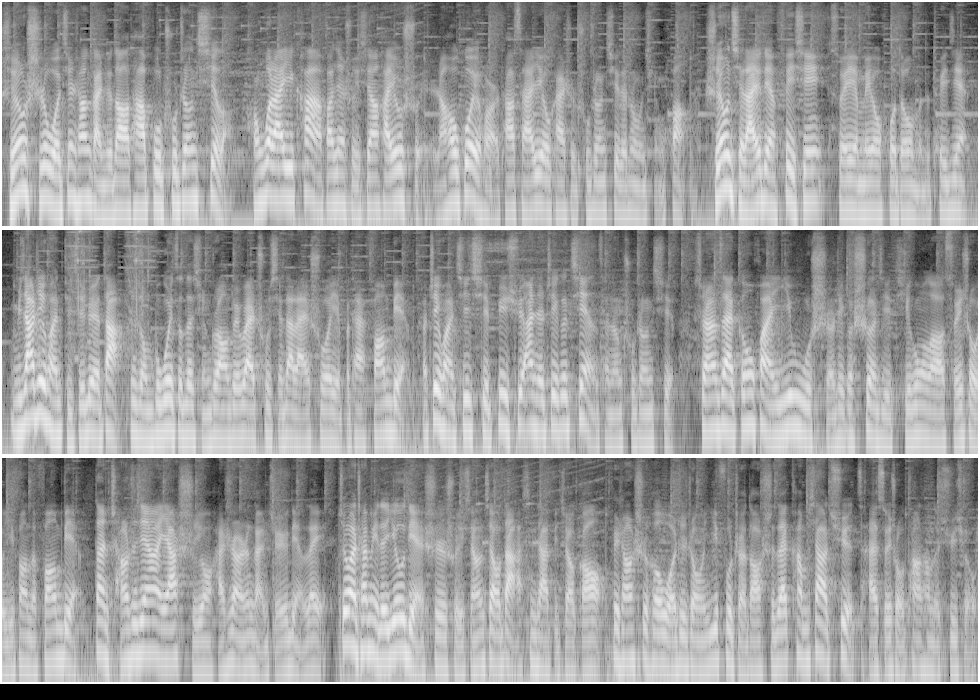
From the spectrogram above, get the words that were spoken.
使用时我经常感觉到它不出蒸汽了，横过来一看，发现水箱还有水，然后过一会儿它才又开始出蒸汽的这种情况，使用起来有点费心，所以也没有获得我们的推荐。米家这款体积略大，这种不规则的形状对外出携带来说也不太方便。那这款机器必须按着这个键才能出蒸汽，虽然在更换衣物时这个设计提供了随手一放的方便，但长时间按压使用还是让人感觉有点累。这款产品的优点是水箱较大，性价比较高，非常适合我这种衣服褶到实在看不下下去才随手烫烫的需求。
